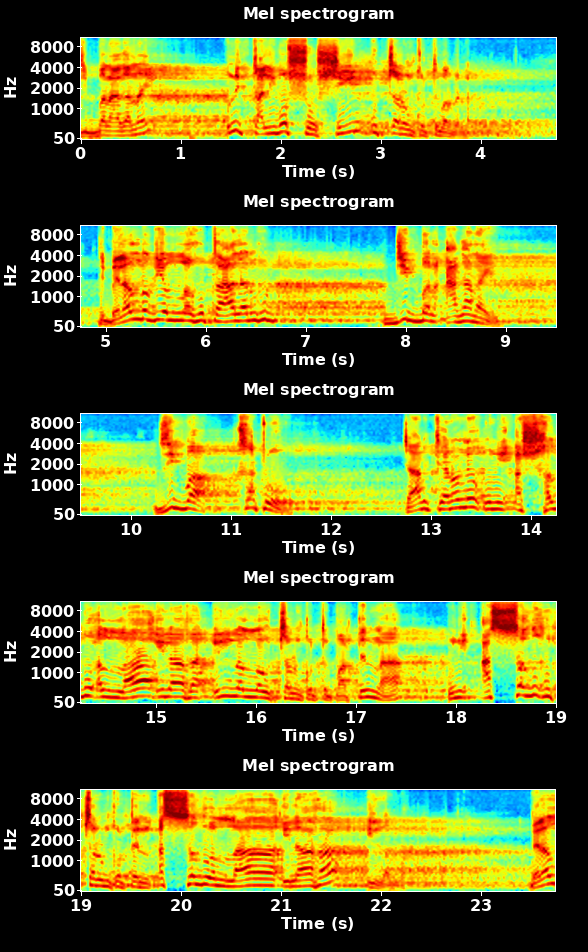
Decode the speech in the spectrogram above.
জিব্বার আগা নাই, উনি তালিবস্য শির উচ্চারণ করতে পারবে না। বেলাল রাদিয়াল্লাহু তাআলা আনহুর জিব্বার আগা নাই, জিব্বা খাটো, যার কারণে উনি আসাদু আল্লাহ ইলাহা ইল্লাল্লাহ উচ্চারণ করতে পারতেন না, উনি আসাদু উচ্চারণ করতেন আসাদু আল্লাহ ইলাহা ইল্লাল্লাহ। বেলাল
